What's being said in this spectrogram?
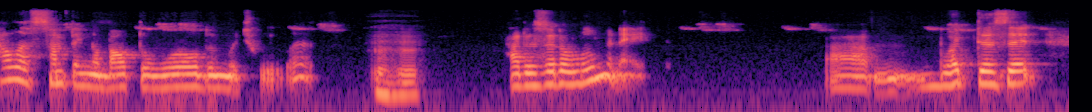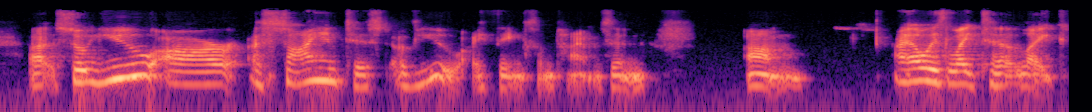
tell us something about the world in which we live? hmm How does it illuminate? Um, what does it? Uh, so you are a scientist of you, I think sometimes, and um, I always like to like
